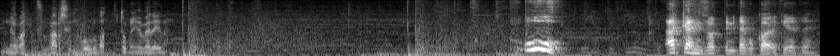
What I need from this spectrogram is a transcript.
Ne ovat varsin hulvattomia välillä. Uh! Äkkäisin sotti mitä kukaan ikinä tehnyt.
